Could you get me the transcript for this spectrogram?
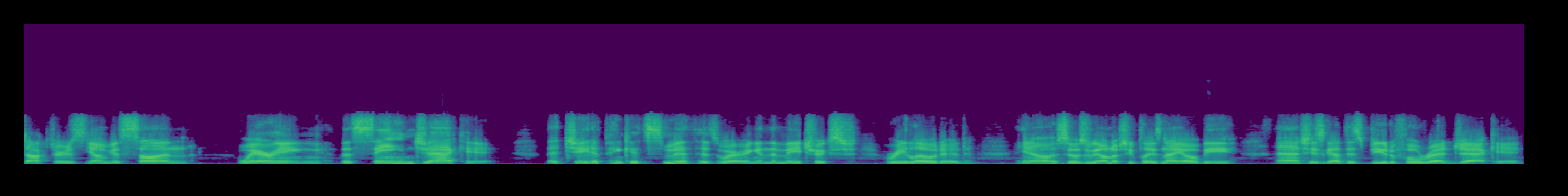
doctor's youngest son wearing the same jacket that Jada Pinkett Smith is wearing in The Matrix Reloaded. You know, as soon as we all know she plays Niobe, and she's got this beautiful red jacket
